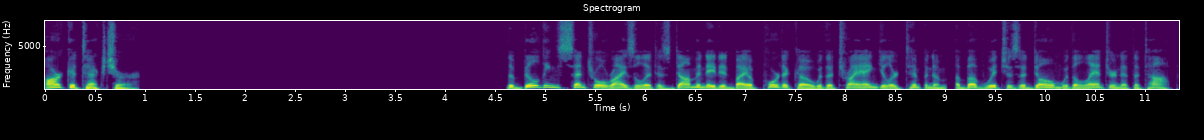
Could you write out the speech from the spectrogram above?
Architecture The building's central risalit is dominated by a portico with a triangular tympanum, above which is a dome with a lantern at the top.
